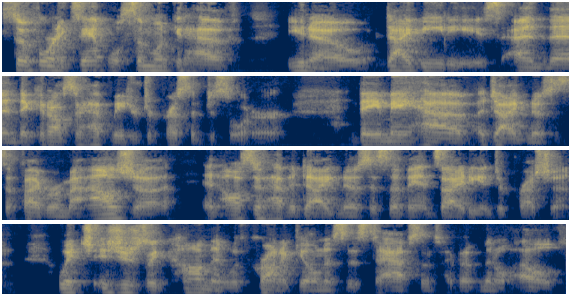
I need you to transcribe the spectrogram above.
So, for an example, someone could have, you know, diabetes, and then they could also have major depressive disorder. They may have a diagnosis of fibromyalgia and also have a diagnosis of anxiety and depression, which is usually common with chronic illnesses to have some type of mental health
